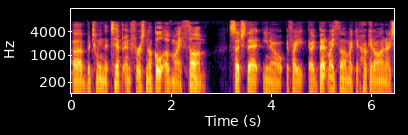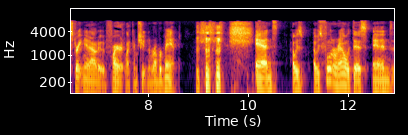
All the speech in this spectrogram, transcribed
uh, between the tip and first knuckle of my thumb, such that you know if I, I bent my thumb, I could hook it on. I straighten it out, it would fire it like I'm shooting the rubber band. and I was I was fooling around with this, and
